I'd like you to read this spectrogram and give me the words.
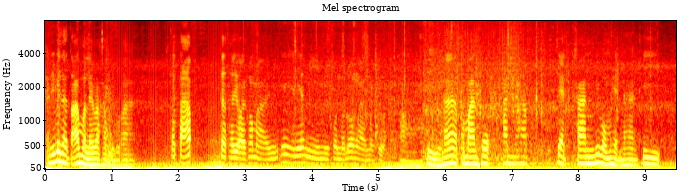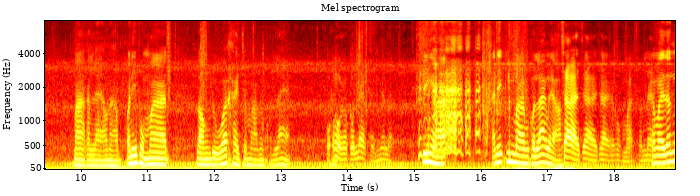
อันนี้เป็นสตาร์ทหมดเลยป่ะครับหรือว่า สตาฟจะทยอยเข้ามานี่อันเนี้ยมีมีคนมาร่วมงานบางส่วนสี่ห้าประมาณหกคันนะครับเจ็ดคันที่ผมเห็นนะฮะที่มากันแล้วนะครับ วันนี้ผมมาลองดูว่าใครจะมาเป็นคนแรก ผมโอ้ยคนแรกผมเนี่ยแหละจริงเหรอฮะอันนี้คุณมาเป็นคนแรกเลยเหรอใช่ใช่ใช่ผมมาคนแรกทำไมต้อง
